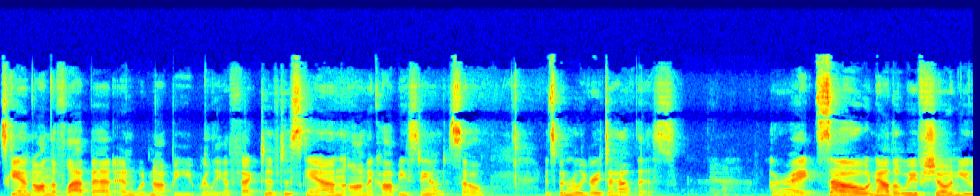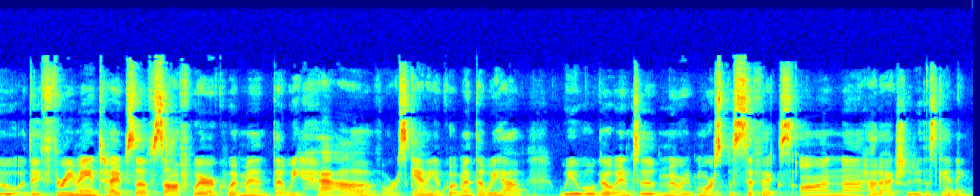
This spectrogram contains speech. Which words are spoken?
scanned on the flatbed and would not be really effective to scan on a copy stand. So it's been really great to have this. All right, so now that we've shown you the three main types of software equipment that we have or scanning equipment that we have, we will go into more, more specifics on uh, how to actually do the scanning.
